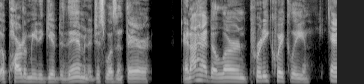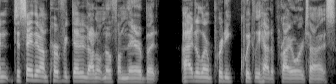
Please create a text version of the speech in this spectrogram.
a part of me to give to them and it just wasn't there. And I had to learn pretty quickly. And to say that I'm perfect at it, I don't know if I'm there, but I had to learn pretty quickly how to prioritize.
